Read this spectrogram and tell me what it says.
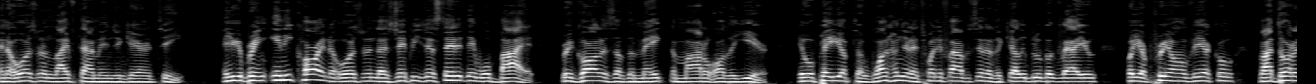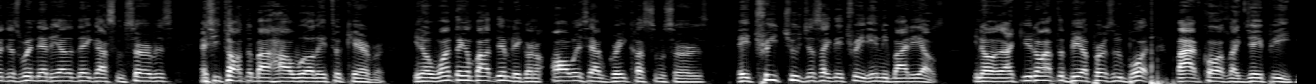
and an Ourisman lifetime engine guarantee. And you can bring any car in the Ourisman, as JP just stated, they will buy it, regardless of the make, the model, or the year. They will pay you up to 125% of the Kelley Blue Book value for your pre-owned vehicle. My daughter just went there the other day, got some service, and she talked about how well they took care of her. You know, one thing about them, they're going to always have great customer service. They treat you just like they treat anybody else. You know, like you don't have to be a person who bought five cars like JP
